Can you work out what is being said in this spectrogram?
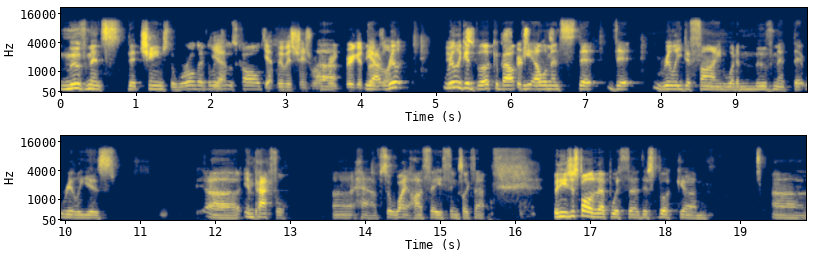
movements that changed the world i believe Yeah. it was called Yeah, movements change the world. uh, Very, very good book. yeah really really good book about the elements that that really define what a movement that really is uh, impactful uh, have so white hot faith things like that but he just followed up with uh, this book um, uh,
